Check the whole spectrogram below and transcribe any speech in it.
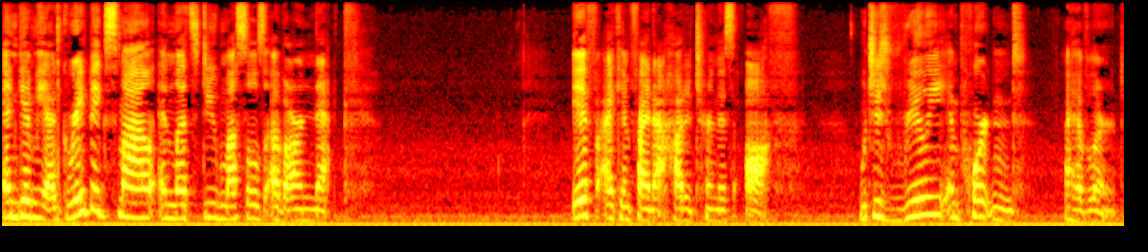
and give me a great big smile, and let's do muscles of our neck. If I can find out how to turn this off, which is really important I have learned.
